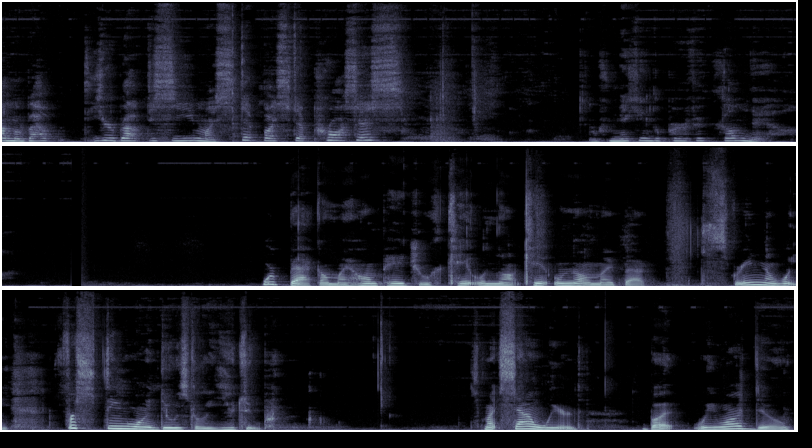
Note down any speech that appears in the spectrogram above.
I'm about you're about to see my step-by-step -step process of making the perfect thumbnail. we're back on my homepage with Caitlin, not Caitlin, on my back screen. Now, what you, first thing you want to do is go to YouTube. This might sound weird, but what you want to do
